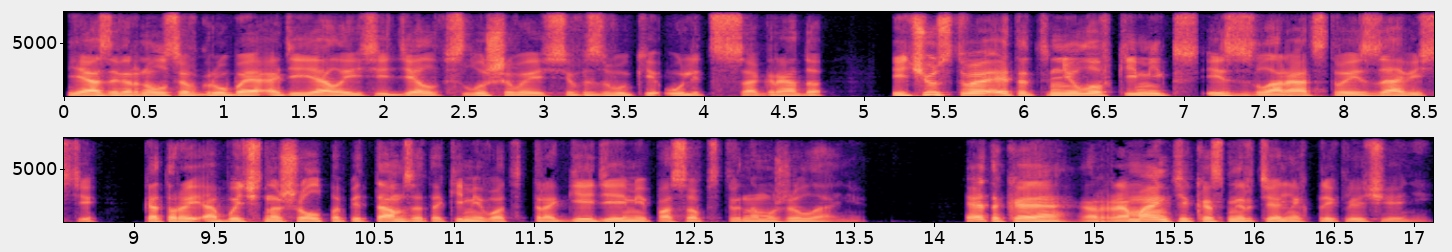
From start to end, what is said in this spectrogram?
Я завернулся в грубое одеяло и сидел, вслушиваясь в звуки улиц Саградо и чувствуя этот неловкий микс из злорадства и зависти, который обычно шел по пятам за такими вот трагедиями по собственному желанию. Этакая романтика смертельных приключений.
